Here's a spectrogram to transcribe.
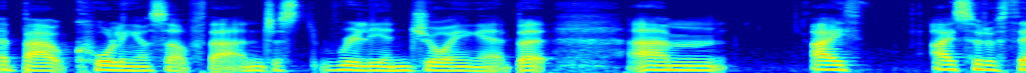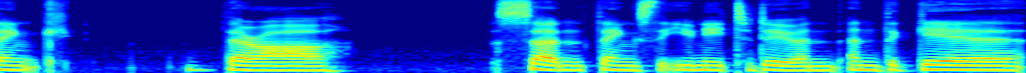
about calling yourself that and just really enjoying it. But um, I I sort of think there are certain things that you need to do and and the gear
